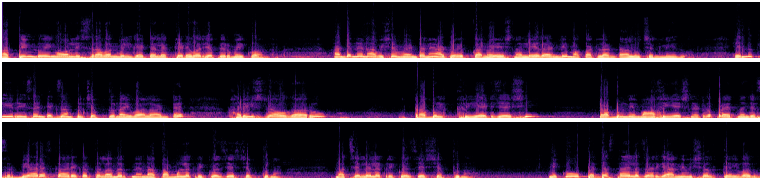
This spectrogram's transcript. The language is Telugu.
nothing doing only Shravan will get elected ఎవరు చెప్పారు మీకు అన్నారు అంటే నేను ఆ విషయం వెంటనే అటువైపు కన్వే చేసిన. లేదండి మాకు అట్లాంటి ఆలోచన లేదు. ఎందుకు ఈ రీసెంట్ ఎగ్జాంపుల్ చెప్తున్నా ఇవాళ అంటే హరీష్ రావు గారు ట్రబుల్ క్రియేట్ చేసి ట్రబుల్ని మాఫీ చేసినట్టుగా ప్రయత్నం చేస్తారు. బీఆర్ఎస్ కార్యకర్తలందరికీ నేను నా తమ్ముళ్ళకి రిక్వెస్ట్ చేసి చెప్తున్నా. మా చెల్లెలకు రిక్వెస్ట్ చేసి చెప్తున్నా. మీకు పెద్ద స్థాయిలో జరిగే అన్ని విషయాలు తెలియదు.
